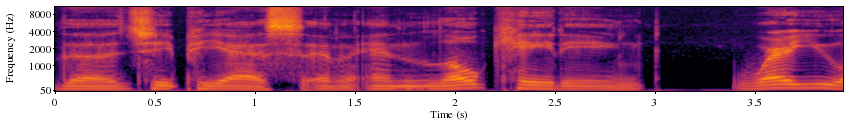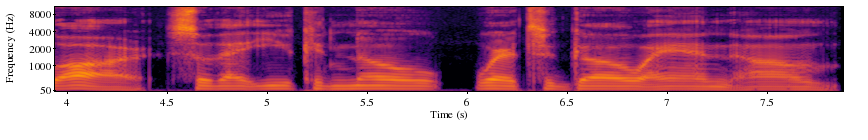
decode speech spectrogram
the GPS and and locating where you are so that you can know where to go and um,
